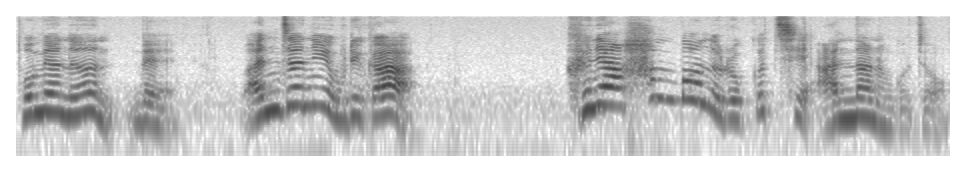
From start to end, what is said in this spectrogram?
보면은 네 완전히 우리가 그냥 한 번으로 끝이 안 나는 거죠.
